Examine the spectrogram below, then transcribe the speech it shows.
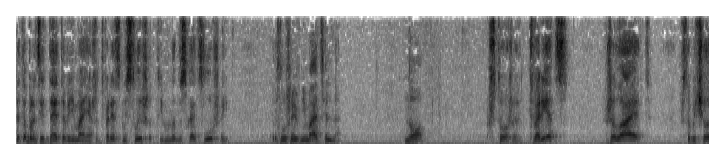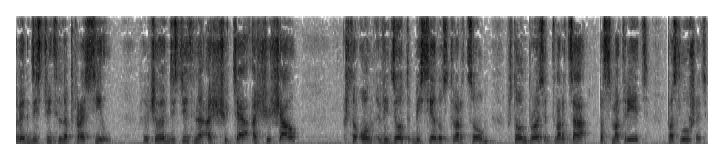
Это обратить на это внимание, что Творец не слышит, ему надо сказать, слушай, слушай внимательно. Но, что же, Творец желает, чтобы человек действительно просил, чтобы человек действительно ощутя, ощущал что он ведет беседу с Творцом, что он просит Творца посмотреть, послушать.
